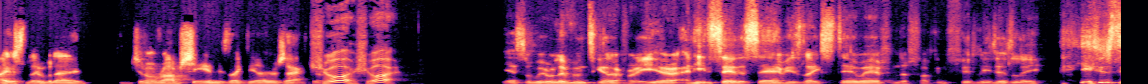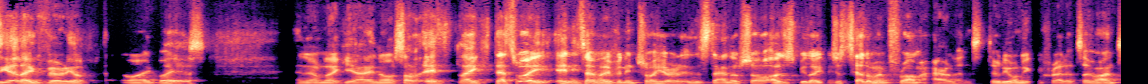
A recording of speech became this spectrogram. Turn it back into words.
I, used to live with a, do you know Rob Sheehan? He's like the Irish actor. Sure, sure. Yeah, so we were living together for a year, and he'd say the same. He's like, "Stay away from the fucking fiddly diddly." he used to get like very annoyed by it. And then I'm like, yeah, I know. So it's like that's why anytime I have an intro here in the stand-up show, I'll just be like, just tell them I'm from Ireland. They're the only credits I want.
